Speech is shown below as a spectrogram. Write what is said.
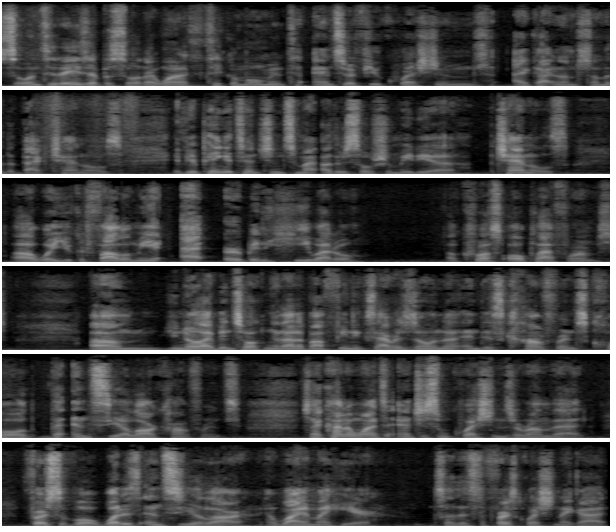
So, in today's episode, I wanted to take a moment to answer a few questions I got on some of the back channels. If you're paying attention to my other social media channels, uh, where you could follow me at Urban Jibaro across all platforms, um, you know I've been talking a lot about Phoenix, Arizona, and this conference called the NCLR Conference. So, I kind of wanted to answer some questions around that. First of all, what is NCLR and why am I here? So that's the first question I got.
